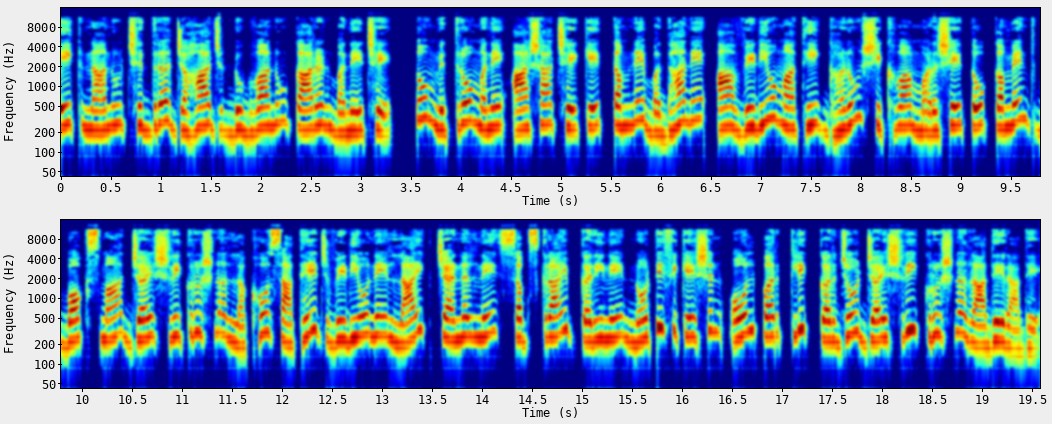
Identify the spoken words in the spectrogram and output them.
એક નાનું છિદ્ર જહાજ ડૂબવાનું કારણ બને છે તો મિત્રો મને આશા છે કે તમને બધાને આ વિડીયોમાંથી ઘણું શીખવા મળશે તો કમેન્ટ બોક્સમાં જય શ્રીકૃષ્ણ લખો સાથે જ વિડીયોને લાઇક ચેનલને સબસ્ક્રાઇબ કરીને નોટિફિકેશન ઓલ પર ક્લિક કરજો. જય શ્રી કૃષ્ણ, રાધે રાધે.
